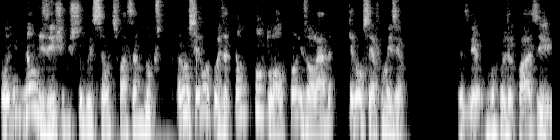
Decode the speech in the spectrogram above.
onde não existe distribuição disfarçada de lucros, a não ser uma coisa tão pontual, tão isolada, que não serve como exemplo. Quer dizer, uma coisa quase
